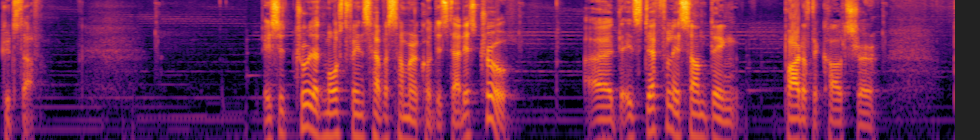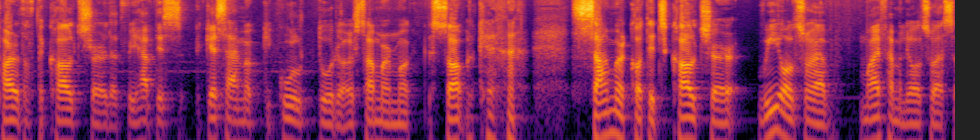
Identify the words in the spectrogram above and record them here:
Good stuff. Is it true that most Finns have a summer cottage? That is true. Uh, it's definitely something part of the culture, part of the culture that we have this kesämökki kesämökkikulttuuri or summer, summer cottage culture. We also have, my family also has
